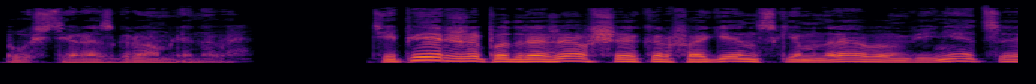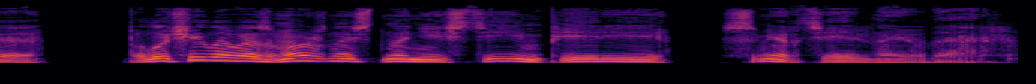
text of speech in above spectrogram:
пусть и разгромленного. Теперь же подражавшая карфагенским нравам Венеция получила возможность нанести империи смертельный удар.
